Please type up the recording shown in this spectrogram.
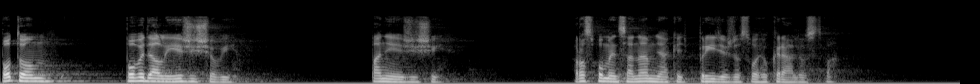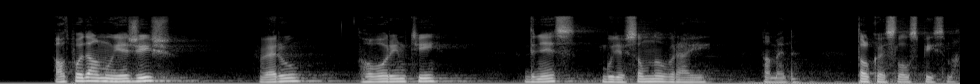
Potom povedal Ježišovi, Pane Ježiši, Rozpomen sa na mňa, keď prídeš do svojho kráľovstva. A odpovedal mu Ježiš, veru, hovorím ti, dnes budeš so mnou v raji. Amen. Toľko je slov z písma.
